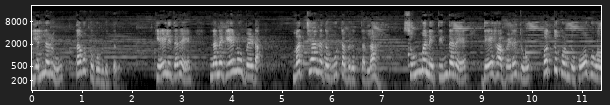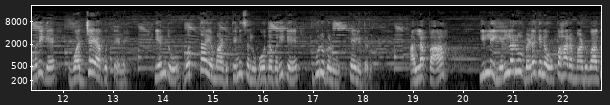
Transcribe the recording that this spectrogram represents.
ಎಲ್ಲರೂ ತವಕಗೊಂಡಿದ್ದರು. ಕೇಳಿದರೆ, ನನಗೇನೂ ಬೇಡ. ಮಧ್ಯಾಹ್ನದ ಊಟವಿರುತ್ತಲ್ಲ ಸುಮ್ಮನೆ ತಿಂದರೆ ದೇಹ ಬೆಳೆದು ಹೊತ್ತುಕೊಂಡು ಹೋಗುವವರಿಗೆ ವಜ್ಜೆಯಾಗುತ್ತೇನೆ ಎಂದು ಒತ್ತಾಯ ಮಾಡಿ ತಿನಿಸಲು ಹೋದವರಿಗೆ ಗುರುಗಳು ಹೇಳಿದರು. ಅಲ್ಲಪ್ಪ, ಇಲ್ಲಿ ಎಲ್ಲರೂ ಬೆಳಗಿನ ಉಪಹಾರ ಮಾಡುವಾಗ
